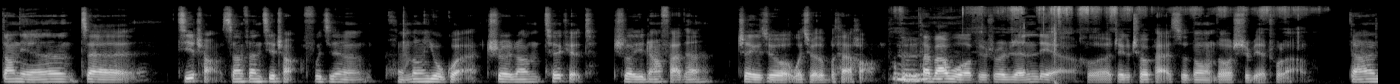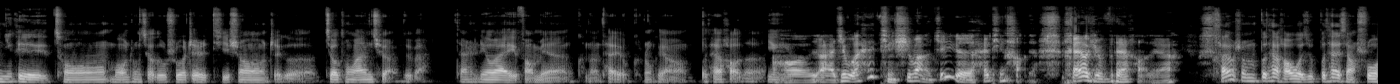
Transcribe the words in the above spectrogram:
当年在机场三藩机场附近红灯右拐，吃了一张 ticket，吃了一张罚单，这个就我觉得不太好。他把我比如说人脸和这个车牌自动都识别出来了。当然，你可以从某种角度说，这是提升这个交通安全，对吧？但是另外一方面，可能它有各种各样不太好的应用。哦啊，这我还挺失望，这个还挺好的。还有什么不太好的呀？还有什么不太好，我就不太想说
